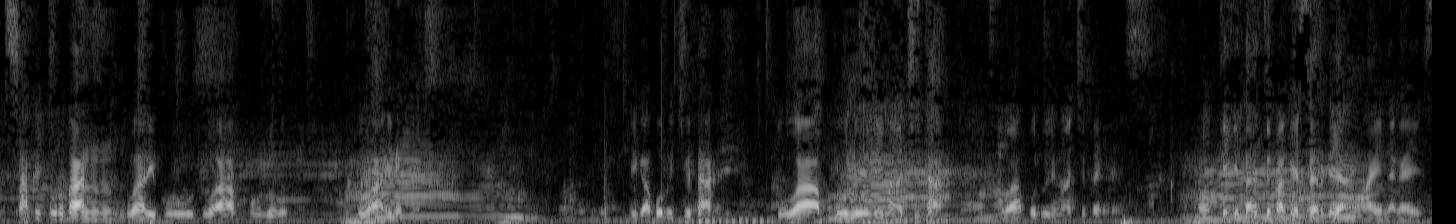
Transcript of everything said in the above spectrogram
sapi kurban 2022 ini guys. 30 juta. 25 juta. 25 juta ini guys. Oke kita coba geser ke yang lainnya guys.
